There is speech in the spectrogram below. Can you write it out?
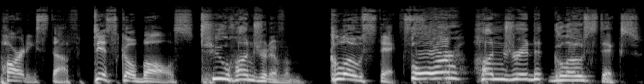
party stuff. Disco balls. 200 of them. Glow sticks. 400 glow sticks.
